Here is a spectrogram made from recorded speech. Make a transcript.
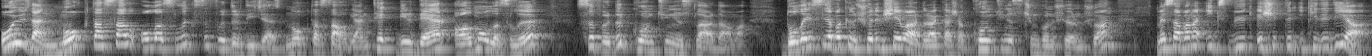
O yüzden noktasal olasılık sıfırdır diyeceğiz. Noktasal yani tek bir değer alma olasılığı sıfırdır continuous'larda ama. Dolayısıyla bakın şöyle bir şey vardır arkadaşlar. Continuous için konuşuyorum şu an. Mesela bana x büyük eşittir 2 dedi ya.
